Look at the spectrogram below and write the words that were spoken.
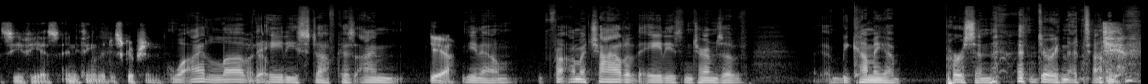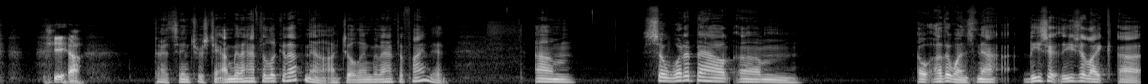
See if he has anything in the description. well, I love the no. '80s stuff because I'm Yeah. you know fr I'm a child of the '80s in terms of becoming a person during that time. Yeah. That's interesting. I'm going to have to look it up now. I told him I'm going to have to find it. Um, so what about um, oh other ones? Now these are these are like uh,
